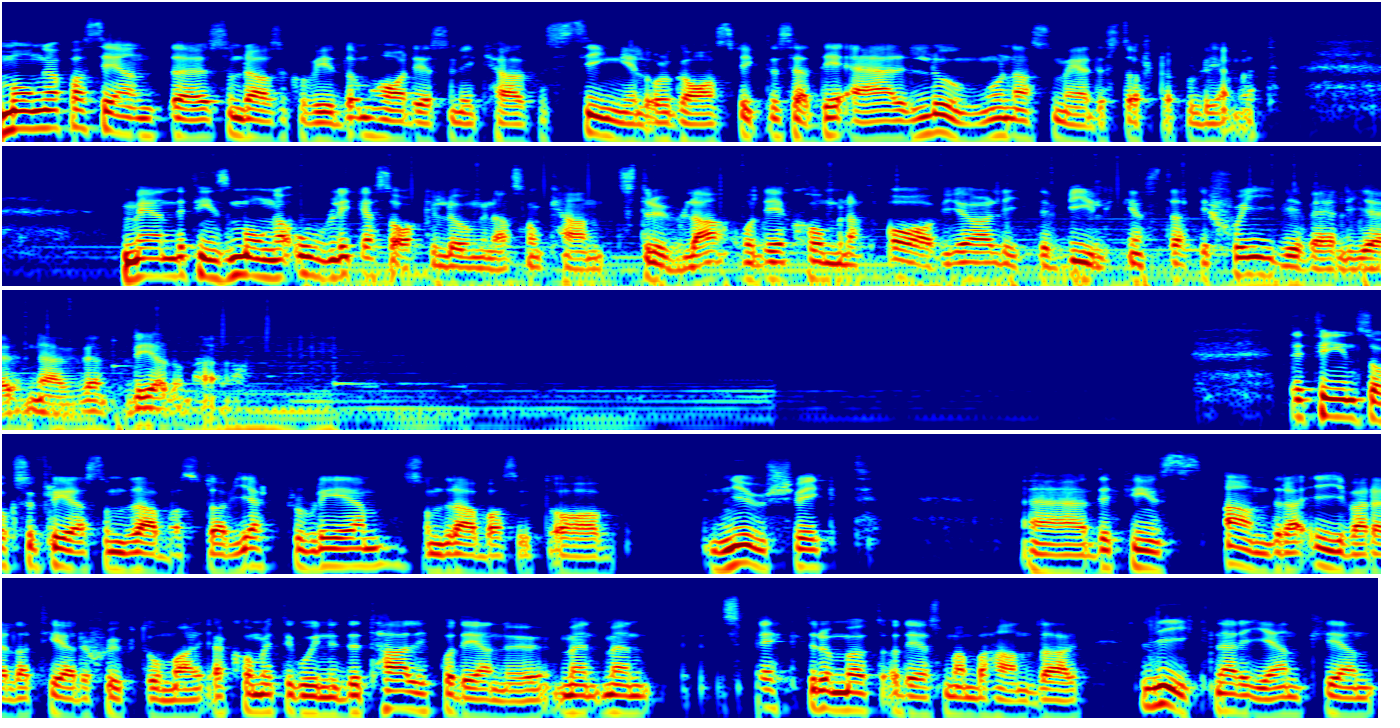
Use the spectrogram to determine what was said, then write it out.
Många patienter som drabbas av covid de har det som vi kallar för singelorgansvikt, det vill säga det är lungorna som är det största problemet. Men det finns många olika saker i lungorna som kan strula och det kommer att avgöra lite vilken strategi vi väljer när vi ventilerar de här. Det finns också flera som drabbas av hjärtproblem, som drabbas av njursvikt. Eh, det finns andra IVA-relaterade sjukdomar. Jag kommer inte gå in i detalj på det nu men, men spektrumet av det som man behandlar liknar egentligen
